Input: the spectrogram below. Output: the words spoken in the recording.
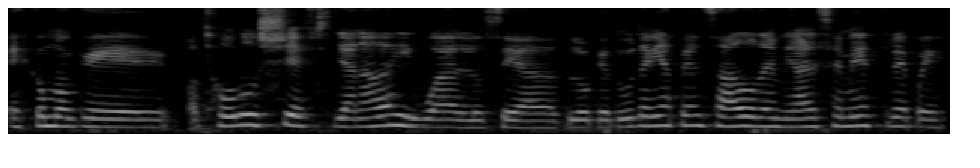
es como que a total shift, ya nada es igual, o sea, lo que tú tenías pensado terminar el semestre, pues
